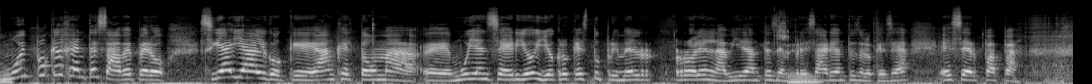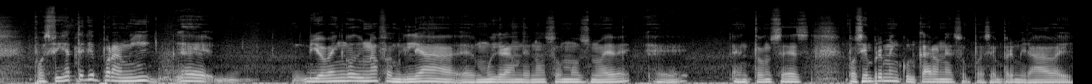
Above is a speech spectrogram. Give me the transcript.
muy poca gente sabe, pero sí hay algo que Ángel toma eh, muy en serio y yo creo que es tu primer rol en la vida antes de empresario, antes de lo que sea, es ser papá. Pues fíjate que para mí... Eh, yo vengo de una familia muy grande, ¿no? Somos nueve. Entonces, pues siempre me inculcaron eso, pues siempre miraba y,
